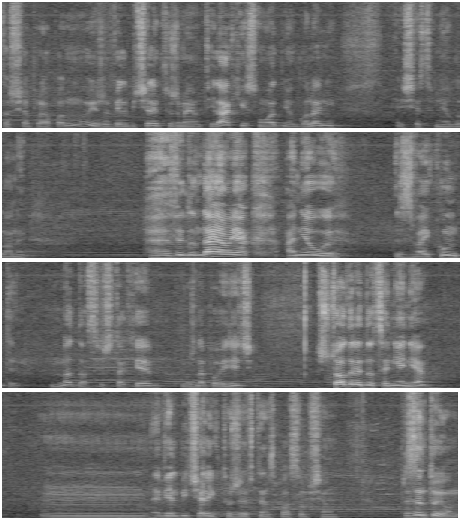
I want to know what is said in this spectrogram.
co się Prabhupada mówi, że wielbiciele, którzy mają tilaki, są ładnie ogoleni, ja się jestem nieogolony, e, wyglądają jak anioły z Wajkunty. No dosyć takie, można powiedzieć, szczodre docenienie mm, wielbicieli, którzy w ten sposób się prezentują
